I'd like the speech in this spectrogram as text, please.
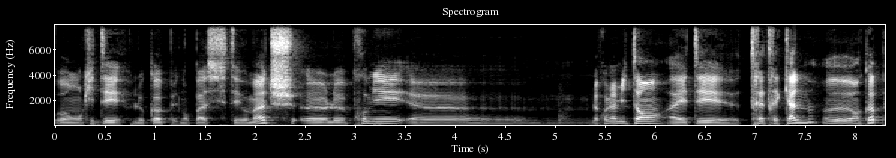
ont quitté le COP et n'ont pas assisté au match. Euh, le premier, euh, la mi-temps a été très très calme en COP.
